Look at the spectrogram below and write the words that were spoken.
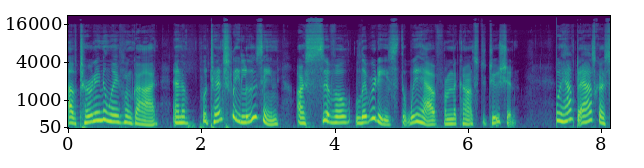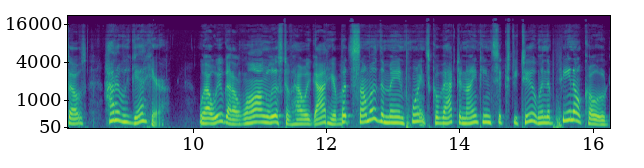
of turning away from God and of potentially losing our civil liberties that we have from the Constitution. We have to ask ourselves, how did we get here? Well, we've got a long list of how we got here, but some of the main points go back to 1962 when the Penal Code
